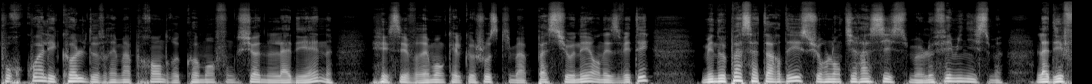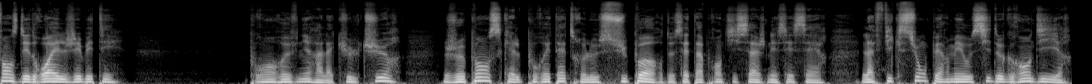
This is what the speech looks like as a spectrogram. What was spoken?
Pourquoi l'école devrait m'apprendre comment fonctionne l'ADN Et c'est vraiment quelque chose qui m'a passionné en SVT, mais ne pas s'attarder sur l'antiracisme, le féminisme, la défense des droits LGBT. Pour en revenir à la culture, je pense qu'elle pourrait être le support de cet apprentissage nécessaire. La fiction permet aussi de grandir,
